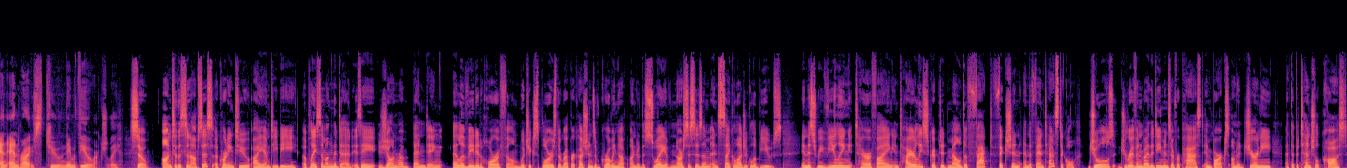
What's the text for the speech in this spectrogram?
and Anne Rice, to name a few, actually. So, on to the synopsis. According to IMDb, A Place Among the Dead is a genre bending, elevated horror film which explores the repercussions of growing up under the sway of narcissism and psychological abuse. In this revealing, terrifying, entirely scripted meld of fact, fiction, and the fantastical, Jules, driven by the demons of her past, embarks on a journey at the potential cost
